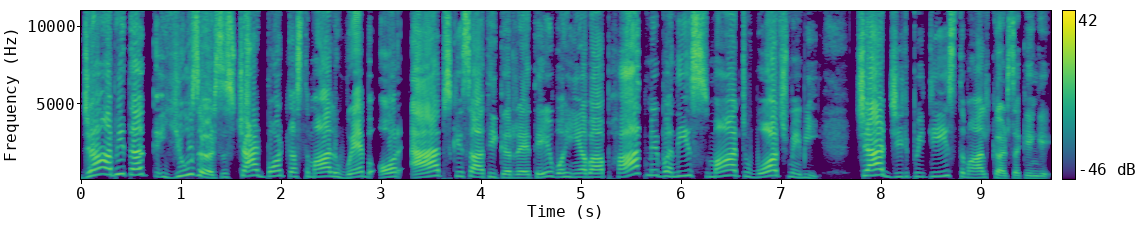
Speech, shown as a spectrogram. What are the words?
जहाँ अभी तक यूज़र्स इस चैटबॉट का इस्तेमाल वेब और एप्स के साथ ही कर रहे थे, वहीं अब आप हाथ में बंधी स्मार्ट वॉच में भी चैट जीपीटी इस्तेमाल कर सकेंगे.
